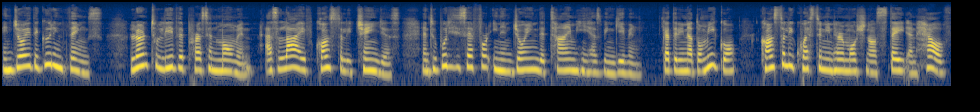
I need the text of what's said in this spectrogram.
enjoy the good in things, learn to live the present moment as life constantly changes, and to put his effort in enjoying the time he has been given. Katerina Tomiko, constantly questioning her emotional state and health,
